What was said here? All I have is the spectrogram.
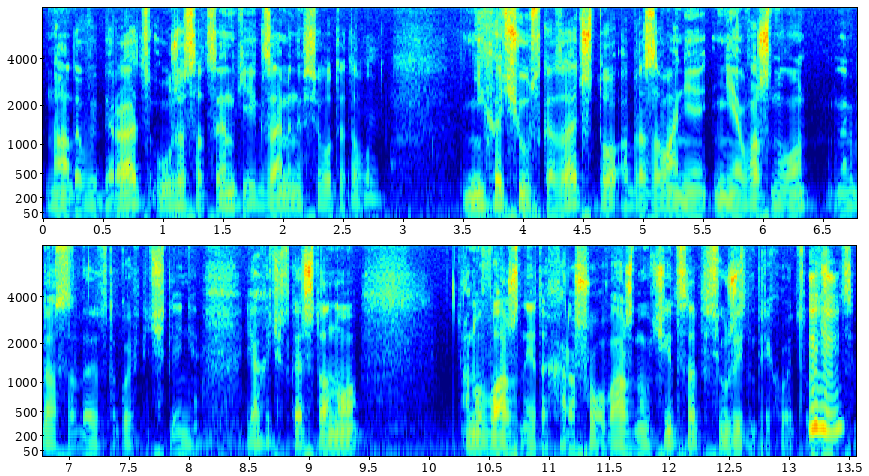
Надо выбирать, ужас, оценки, экзамены, все вот это mm-hmm. вот. Не хочу сказать, что образование не важно, иногда создается такое впечатление. Я хочу сказать, что оно оно важно, это хорошо, важно учиться, всю жизнь приходится учиться.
